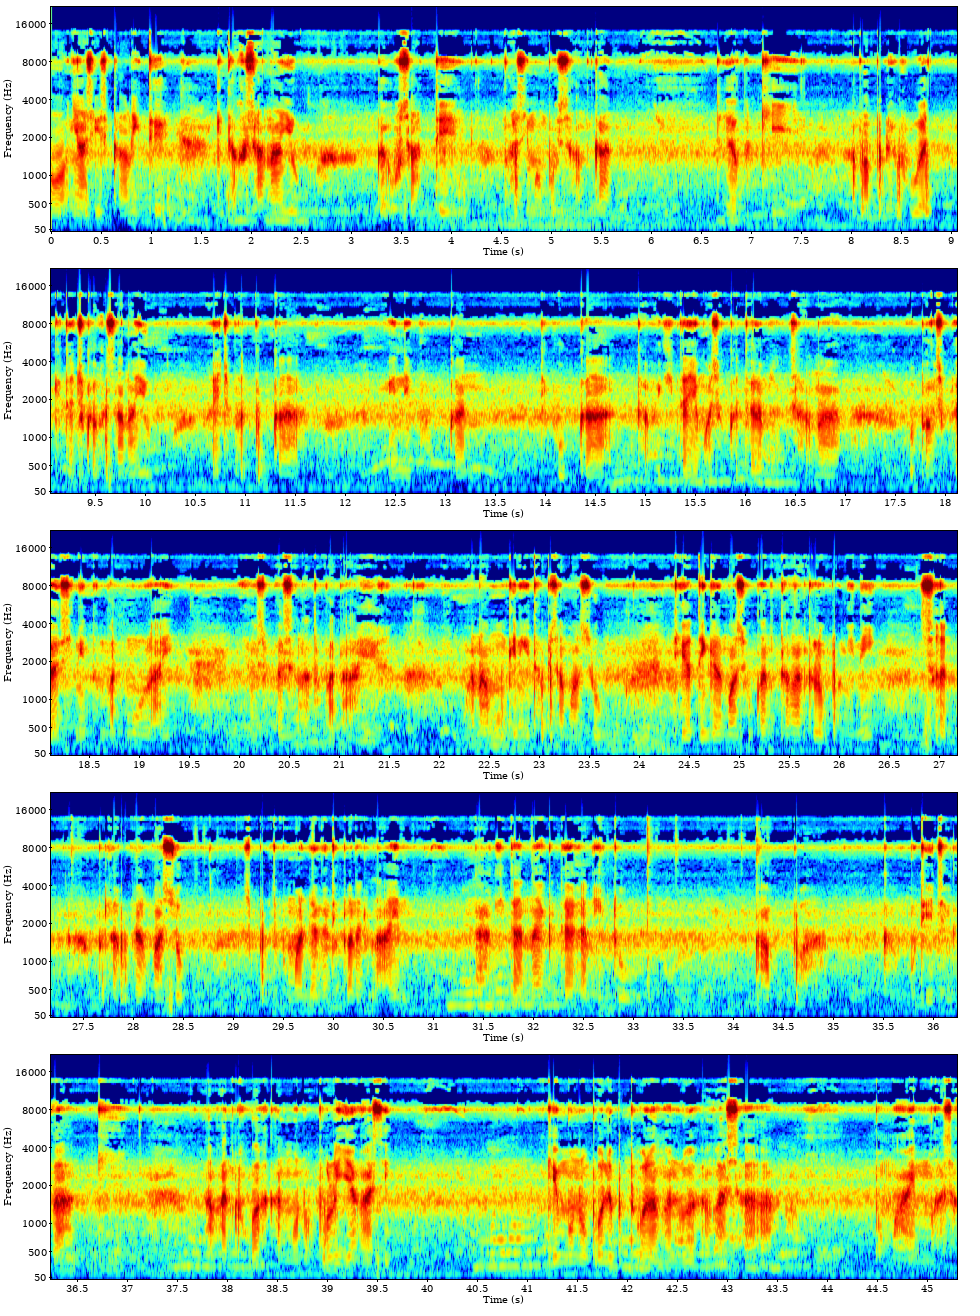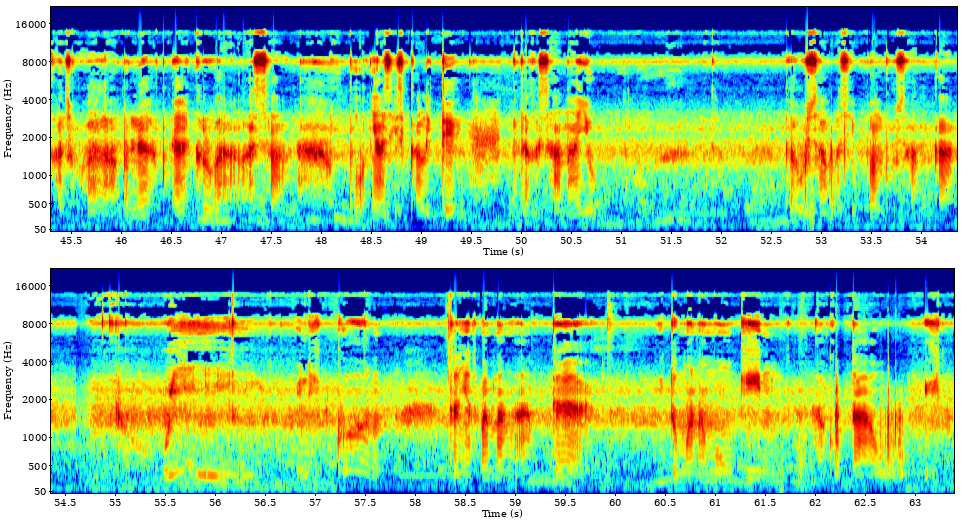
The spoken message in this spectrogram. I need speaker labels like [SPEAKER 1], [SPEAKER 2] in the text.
[SPEAKER 1] pokoknya asik sekali deh kita ke sana yuk. Gak usah deh pasti membosankan. Dia pergi. Apa boleh buat? Kita juga ke sana yuk. Ayo cepat buka. Ini bukan dibuka tapi kita yang masuk ke dalam sana. Lubang sebelah sini tempat mulai yang sebelah sana tempat akhir. Mana mungkin kita bisa masuk? Dia tinggal masukkan tangan ke lubang ini. Seret lain. Nah kita naik kendaraan itu. Apa? Kamu diajak lagi. Akan keluarkan monopoli yang asik game monopoli petualangan luar angkasa. Pemain merasakan suara benar-benar keluar angkasa. Pokoknya asik sekali deh kita ke sana yuk. Gak usah pasti membosankan wih unicorn ternyata memang ada itu mana mungkin. Aku tahu itu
